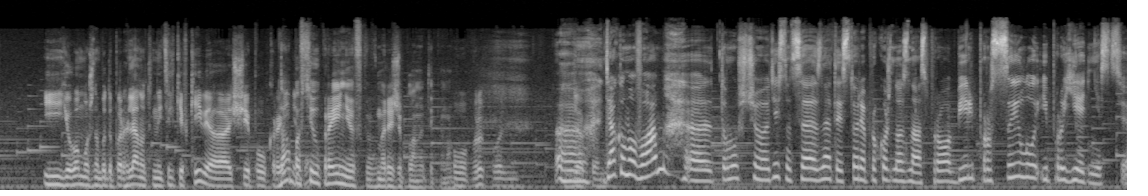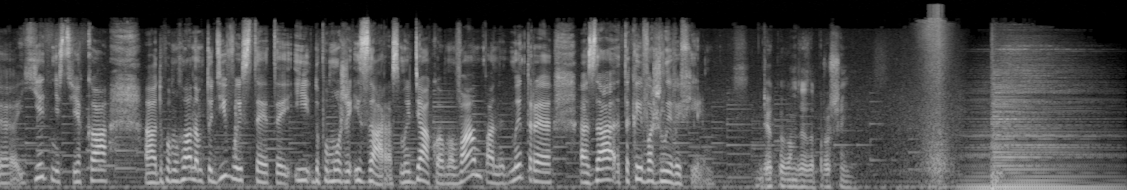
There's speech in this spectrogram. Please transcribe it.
І його можна буде переглянути не тільки в Києві, а ще й по Україні. Да, по всій Україні в, в мережі планети кіно. О, прикольно. Е, Дякуємо. Дякуємо вам, е, тому що дійсно це знаєте історія про кожного з нас, про біль, про силу і про єдність. Е, Єдність, яка допомогла нам тоді вистояти і допоможе і зараз. Ми дякуємо вам, пане Дмитре, за такий важливий фільм. Дякую вам за запрошення.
